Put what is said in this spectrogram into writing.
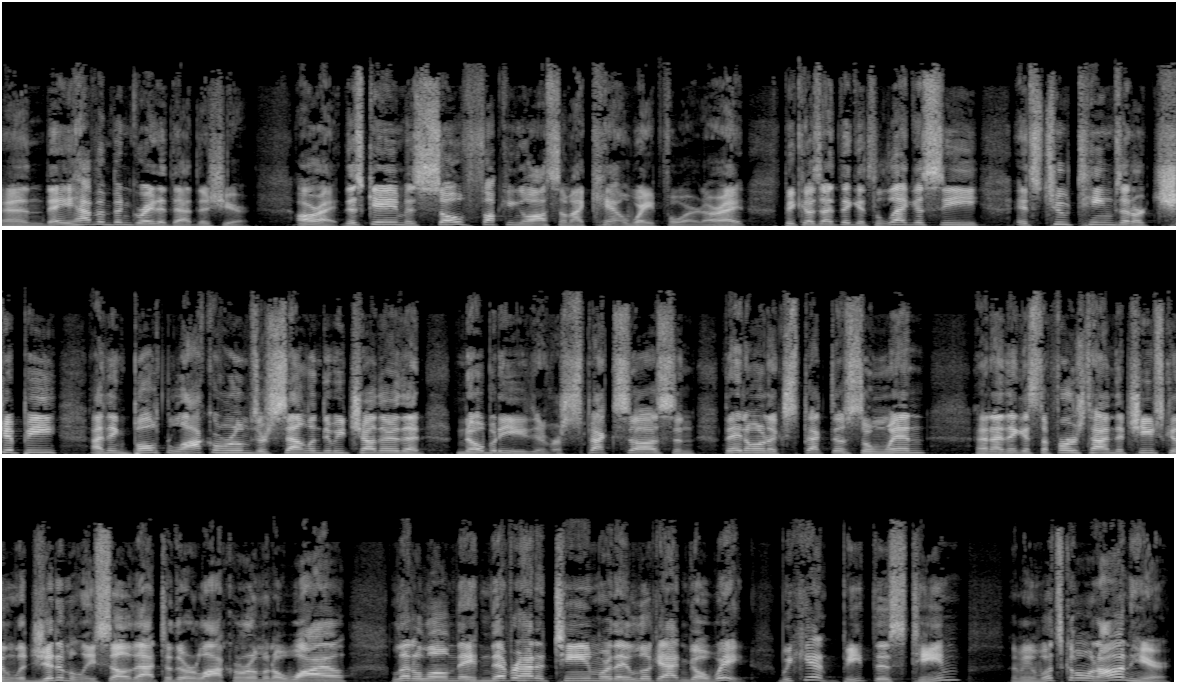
And they haven't been great at that this year. All right, this game is so fucking awesome. I can't wait for it, all right? Because I think it's legacy. It's two teams that are chippy. I think both locker rooms are selling to each other that nobody respects us and they don't expect us to win. And I think it's the first time the Chiefs can legitimately sell that to their locker room in a while, let alone they've never had a team where they look at and go, wait, we can't beat this team? I mean, what's going on here?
